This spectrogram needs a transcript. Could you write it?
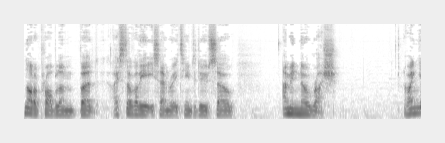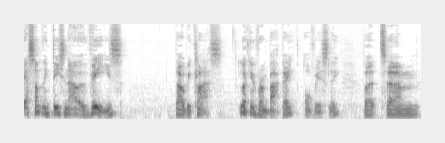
not a problem, but I still got the 87 rated team to do so. I'm in no rush. If I can get something decent out of these, that would be class. Looking for Mbappe, obviously, but um,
